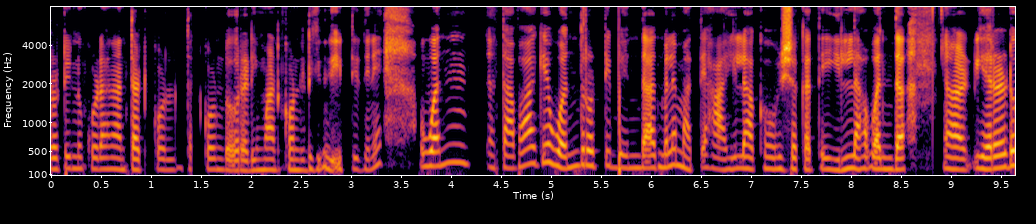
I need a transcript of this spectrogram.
ರೊಟ್ಟಿನೂ ಕೂಡ ನಾನು ತಟ್ಕೊಂಡು ತಟ್ಕೊಂಡು ರೆಡಿ ಮಾಡ್ಕೊಂಡು ಇಟ್ಟಿದ್ದೀನಿ. ಒಂದು, ತವಾಗೆ ಒಂದು ರೊಟ್ಟಿ ಬೆಂದಾದಮೇಲೆ ಮತ್ತೆ ಆಯಿಲ್ ಹಾಕೋ ಅವಶ್ಯಕತೆ ಇಲ್ಲ. ಒಂದು ಎರಡು,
